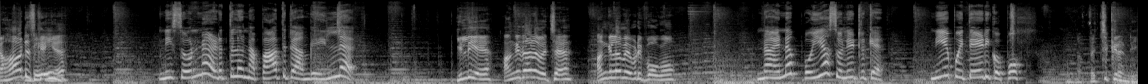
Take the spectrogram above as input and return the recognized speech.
என் ஹார்ட் டிஸ்க் நீ சொன்ன இடத்துல நான் பார்த்துட்டேன் அங்க இல்ல. இல்லையே அங்கதானே வச்சேன். அங்க இல்லாம எப்படி போகும்? நான் என்ன பொய்யா சொல்லிட்டு இருக்கேன்? நீயே போய் தேடிக்கோ போ. நான் வச்சுக்கிறேன்டி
